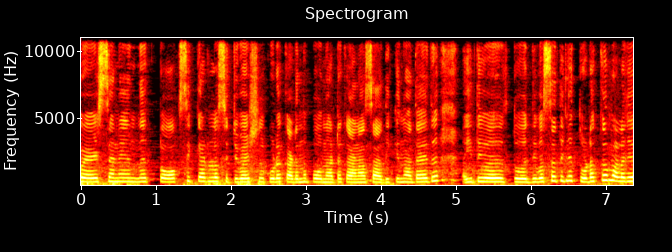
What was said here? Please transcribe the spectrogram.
പേഴ്സണിൽ നിന്ന് ടോക്സിക് ആയിട്ടുള്ള സിറ്റുവേഷനിൽ കൂടെ കടന്നു പോകുന്നതായിട്ട് കാണാൻ സാധിക്കുന്നു. അതായത് ഇത് ദിവസത്തിന്റെ തുടക്കം വളരെ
